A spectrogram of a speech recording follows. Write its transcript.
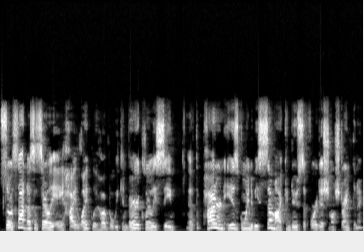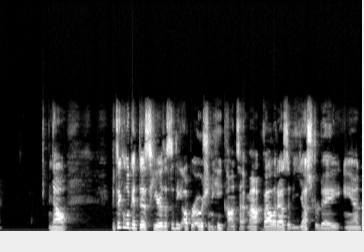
So it's not necessarily a high likelihood, but we can very clearly see that the pattern is going to be semi conducive for additional strengthening. Now, if you take a look at this here, this is the upper ocean heat content map valid as of yesterday. And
